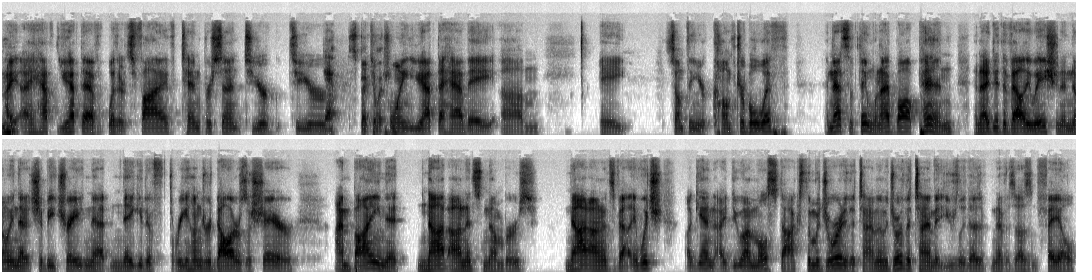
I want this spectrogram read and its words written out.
Mm-hmm. I, I have you have to have whether it's five, ten percent to your to your yeah, to point. You have to have a um a something you're comfortable with. And that's the thing. When I bought Penn and I did the valuation and knowing that it should be trading at negative $300 a share, I'm buying it not on its numbers, not on its value, which again, I do on most stocks the majority of the time. The majority of the time, it usually doesn't, never doesn't fail,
